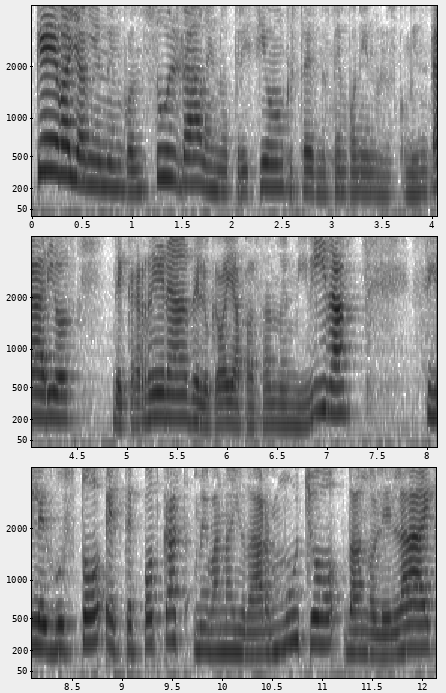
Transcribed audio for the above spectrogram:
que vaya viendo en consulta, de nutrición, que ustedes me estén poniendo en los comentarios, de carreras, de lo que vaya pasando en mi vida. Si les gustó este podcast, me van a ayudar mucho dándole like,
